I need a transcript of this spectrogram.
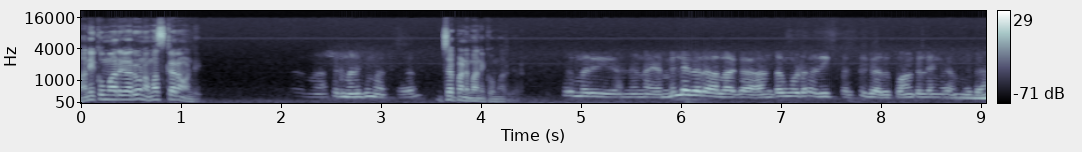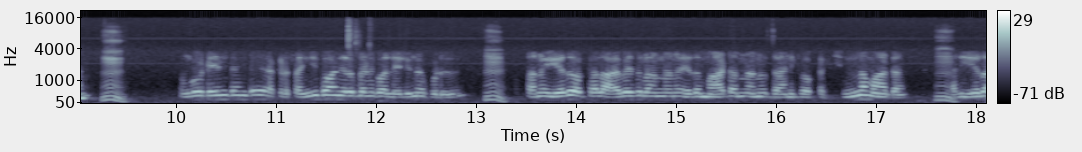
మణికుమార్ గారు నమస్కారం అండి మా పేరు మణికుమార్ సార్ చెప్పండి మణికుమార్ గారు. మరి నిన్న ఎమ్మెల్యే గారు అలాగా అంటాం కూడా అది కరెక్ట్ కాదు పవన్ కళ్యాణ్ గారి మీద. ఇంకోటి ఏంటంటే అక్కడ సంఘీభావం జరపడానికి వాళ్ళు వెళ్ళినప్పుడు తను ఏదో ఒకవేళ ఆవేశంలో అన్నాను ఏదో మాట అన్నాను దానికి ఒక చిన్న మాట. అది ఏదో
